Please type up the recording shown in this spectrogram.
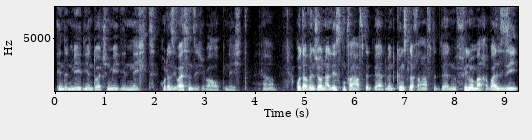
in den Medien, deutschen Medien nicht. Oder sie äußern sich überhaupt nicht. Ja? Oder wenn Journalisten verhaftet werden, wenn Künstler verhaftet werden, Filmemacher, weil sie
